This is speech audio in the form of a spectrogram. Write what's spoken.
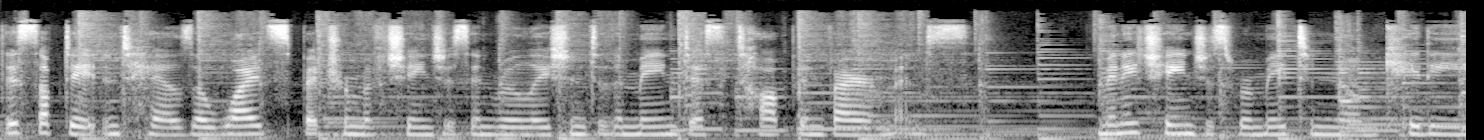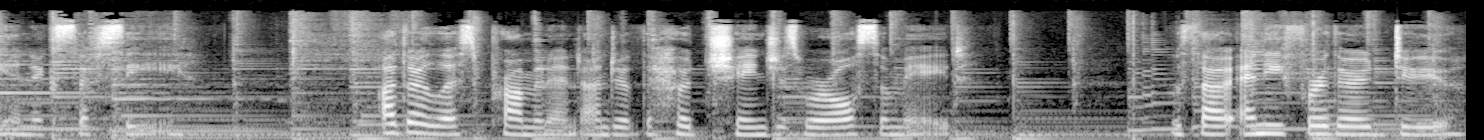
This update entails a wide spectrum of changes in relation to the main desktop environments. Many changes were made to GNOME KDE and XFCE. Other less prominent under the hood changes were also made. Without any further ado,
